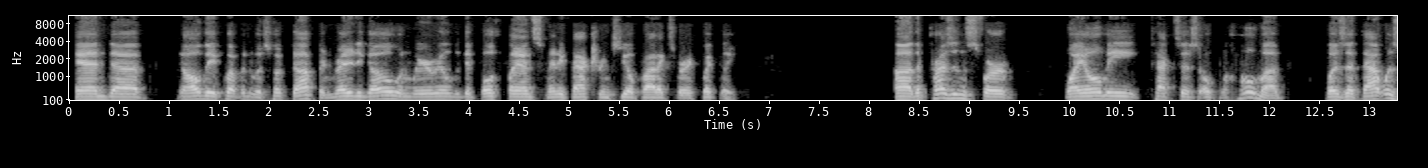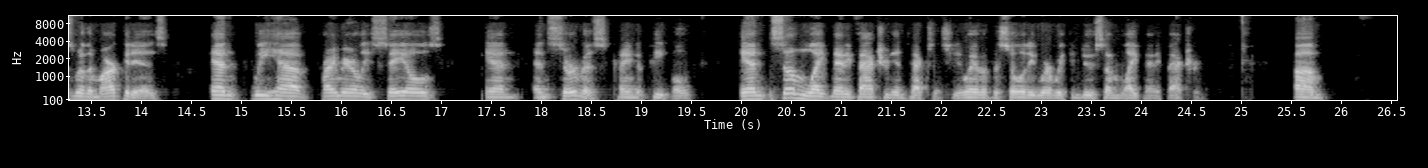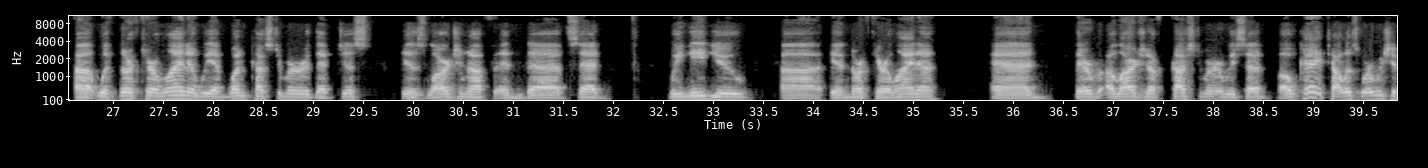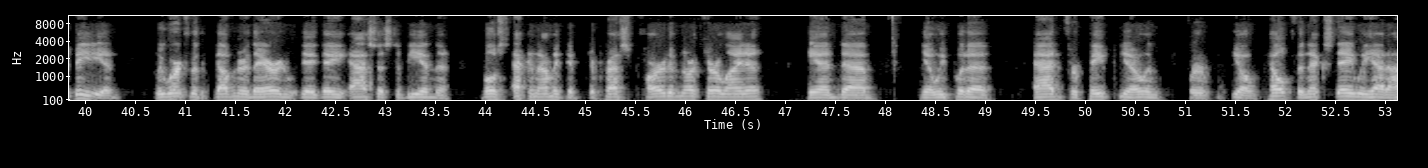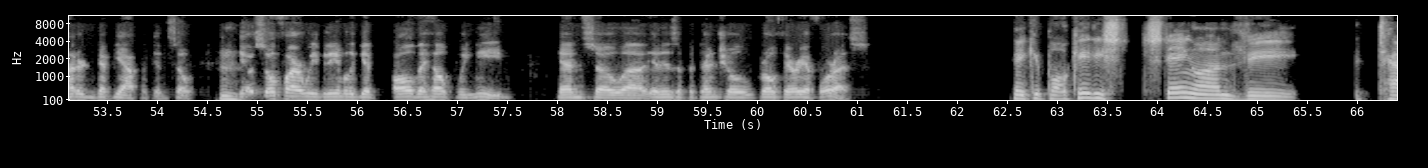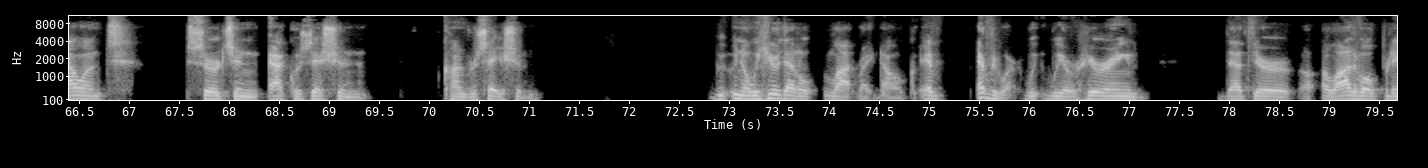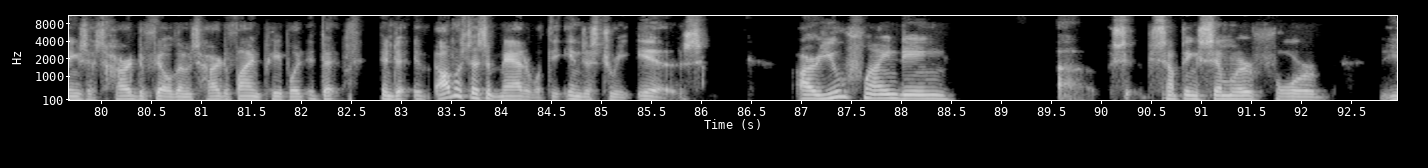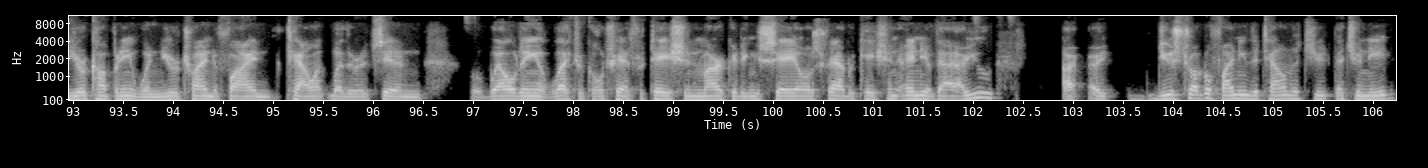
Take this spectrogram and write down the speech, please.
And uh, all the equipment was hooked up and ready to go, and we were able to get both plants manufacturing steel products very quickly. Uh, the presence for Wyoming, Texas, Oklahoma was that that was where the market is. And we have primarily sales and, and service kind of people and some light manufacturing in Texas. You know, we have a facility where we can do some light manufacturing. Um, uh, with North Carolina, we have one customer that just is large enough and uh, said, "We need you uh, in North Carolina," and they're a large enough customer. We said, "Okay, tell us where we should be." And we worked with the governor there, and they, they asked us to be in the most economic depressed part of North Carolina, and uh, you know we put a ad for paper, you know, and for you know help. The next day we had 150 applicants. So Mm. You know, so far we've been able to get all the help we need, and so uh, it is a potential growth area for us. Thank you, Paul. Katie, staying on the talent search and acquisition conversation, you know, we hear that a lot right now, everywhere. We we are hearing that there are a lot of openings. It's hard to fill them. It's hard to find people. It, and it almost doesn't matter what the industry is. Are you finding uh, something similar for your company when you're trying to find talent, whether it's in welding, electrical, transportation, marketing, sales, fabrication, any of that? Are you are, are, do you struggle finding the talent that you that you need?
